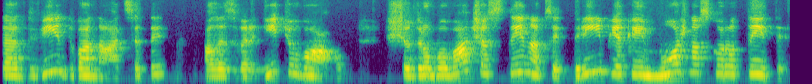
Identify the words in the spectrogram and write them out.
та 2 дванадцятих. Але зверніть увагу, що дробова частина це дріб, який можна скоротити.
